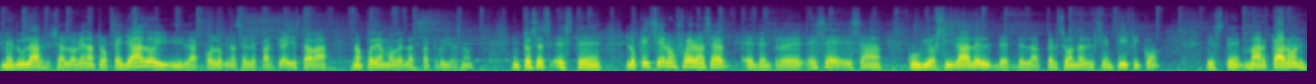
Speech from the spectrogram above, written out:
medular, o sea, lo habían atropellado y, la columna se le partió y estaba, no podía mover las patrullas, ¿no? Entonces, este, lo que hicieron fue hacer eh, dentro de ese, esa curiosidad de, la persona, del científico, este, marcaron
